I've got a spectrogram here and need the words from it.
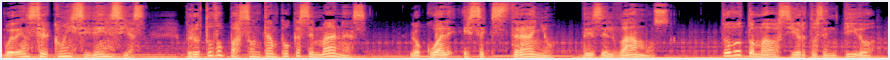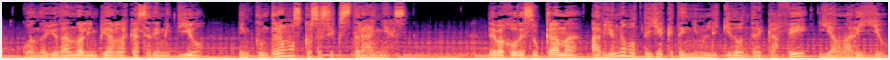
Pueden ser coincidencias, pero todo pasó en tan pocas semanas, lo cual es extraño desde el vamos. Todo tomaba cierto sentido cuando ayudando a limpiar la casa de mi tío encontramos cosas extrañas. Debajo de su cama había una botella que tenía un líquido entre café y amarillo.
